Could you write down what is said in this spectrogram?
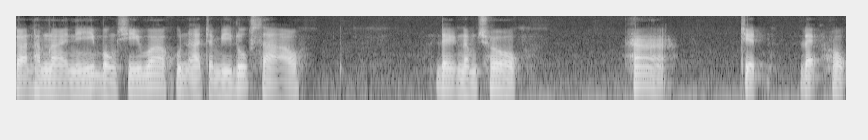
การทำนายนี้บ่งชี้ว่าคุณอาจจะมีลูกสาว เลขนำโชค 5 7 และ 6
